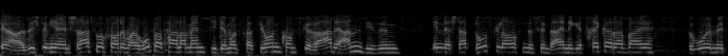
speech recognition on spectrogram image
Genau, also ich bin hier in Straßburg vor dem Europaparlament. Die Demonstration kommt gerade an. Die sind in der Stadt losgelaufen. Es sind einige Trecker dabei sowohl mit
